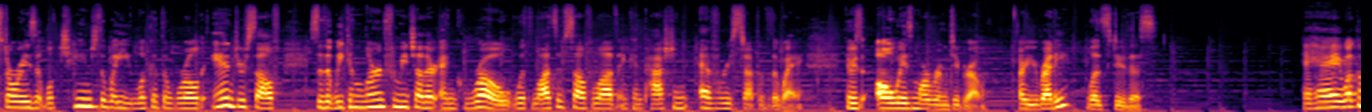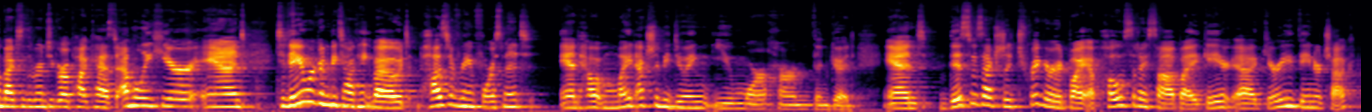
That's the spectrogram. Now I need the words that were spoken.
stories that will change the way you look at the world and yourself so that we can learn from each other and grow with lots of self love and compassion every step of the way. There's always more room to grow. Are you ready? Let's do this. Hey, hey, welcome back to the Room to Grow podcast. Emily here, and today we're going to be talking about positive reinforcement and how it might actually be doing you more harm than good. And this was actually triggered by a post that I saw by uh, Gary Vaynerchuk,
